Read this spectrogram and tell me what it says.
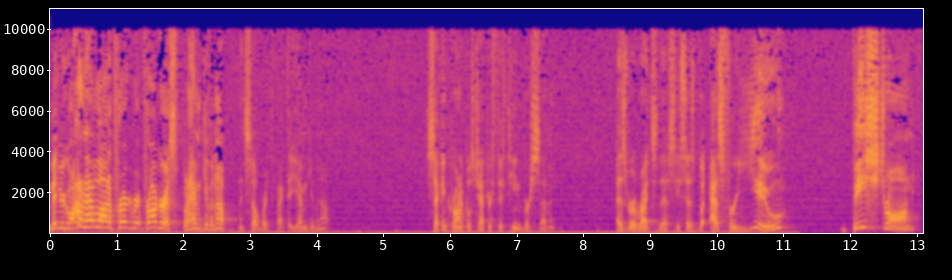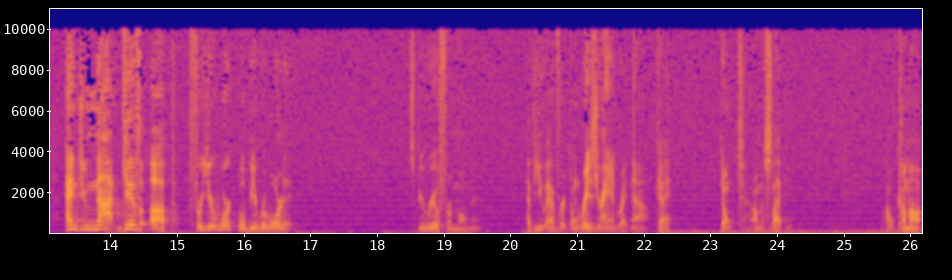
Maybe you're going, I don't have a lot of prog- progress, but I haven't given up. Then celebrate the fact that you haven't given up. Second Chronicles chapter 15, verse 7. Ezra writes this. He says, But as for you, be strong and do not give up, for your work will be rewarded. Let's be real for a moment. Have you ever, don't raise your hand right now, okay? Don't. I'm going to slap you. I will come out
